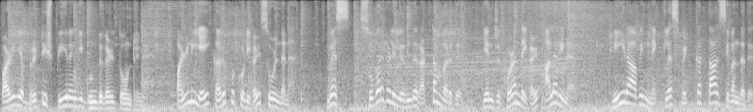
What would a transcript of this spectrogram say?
பழைய பிரிட்டிஷ் பீரங்கி குண்டுகள் தோன்றின. பள்ளியை கருப்பு கொடிகள் சூழ்ந்தன. மிஸ் சுவர்களிலிருந்து ரத்தம் வருது என்று குழந்தைகள் அலறினர். மீராவின் நெக்லஸ் வெட்கத்தால் சிவந்தது.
